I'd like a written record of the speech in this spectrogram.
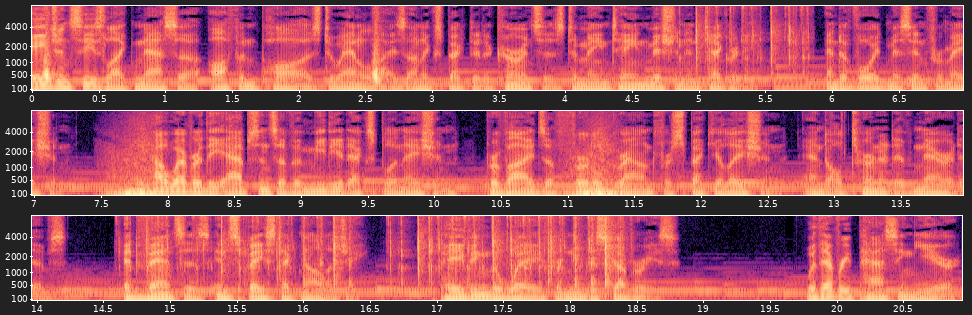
Agencies like NASA often pause to analyze unexpected occurrences to maintain mission integrity and avoid misinformation. However, the absence of immediate explanation provides a fertile ground for speculation and alternative narratives. Advances in space technology, paving the way for new discoveries. With every passing year,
